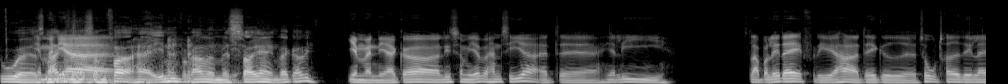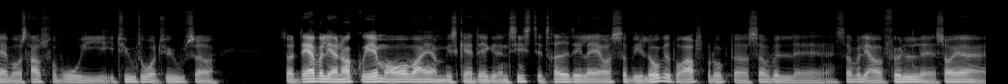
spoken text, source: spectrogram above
Du øh, snakker jeg... med som før her inden programmet med sojaen. Hvad gør vi? Jamen, jeg gør ligesom Jeppe han siger, at øh, jeg lige slapper lidt af, fordi jeg har dækket øh, to tredjedel af vores rapsforbrug i, i 2022, så, så der vil jeg nok gå hjem og overveje, om vi skal have dækket den sidste tredjedel af også, så vi er lukket på rapsprodukter, og så vil, øh, så vil jeg følge øh, soja,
